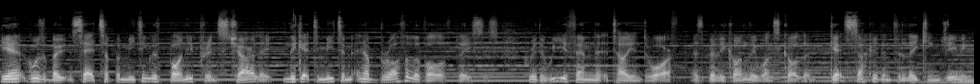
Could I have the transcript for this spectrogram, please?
he goes about and sets up a meeting with Bonnie Prince Charlie, and they get to meet him in a brothel of all of places, where the wee effeminate Italian dwarf, as Billy Connolly once called him, gets suckered into liking Jamie,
